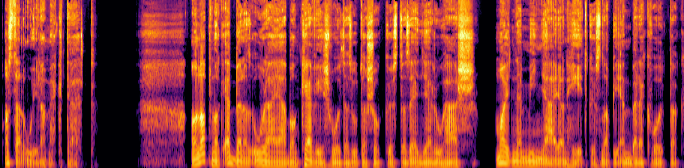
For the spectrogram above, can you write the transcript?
aztán újra megtelt. A napnak ebben az órájában kevés volt az utasok közt az egyenruhás, majdnem minnyájan hétköznapi emberek voltak,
